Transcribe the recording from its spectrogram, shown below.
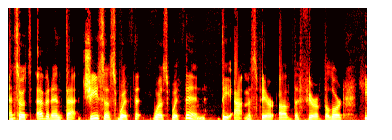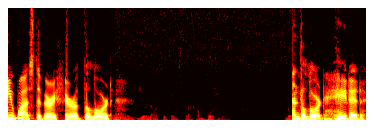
And so it's evident that Jesus with, was within the atmosphere of the fear of the Lord. He was the very fear of the Lord. And the Lord hated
